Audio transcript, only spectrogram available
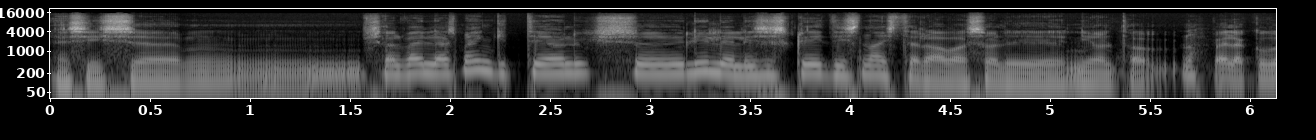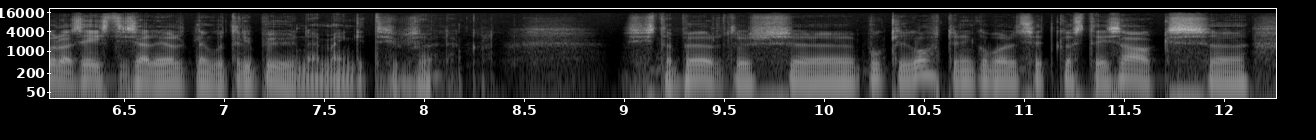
ja siis ähm, seal väljas mängiti ja oli üks äh, lillelises kleidis naisterahvas oli nii-öelda noh, väljaku külas Eesti, seal ei olnud nagu tribüüne, mängiti niisugusel väljakul. Siis ta pöördus äh, puki kohtuniku poole, ütles, et kas te ei saaks äh,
